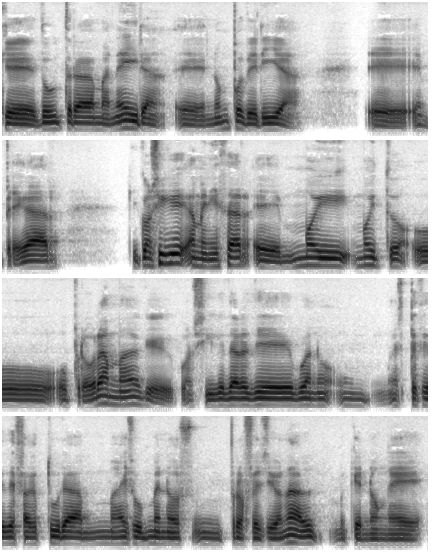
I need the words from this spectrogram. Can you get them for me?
que doutra maneira eh, non podería eh, empregar que consigue amenizar eh, moi moito o, o programa, que consigue darlle, bueno, unha especie de factura máis ou menos mm, profesional, que non é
